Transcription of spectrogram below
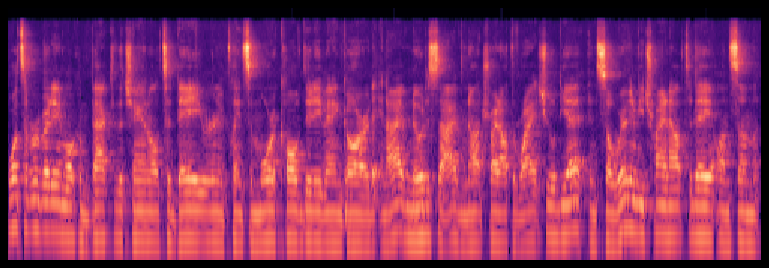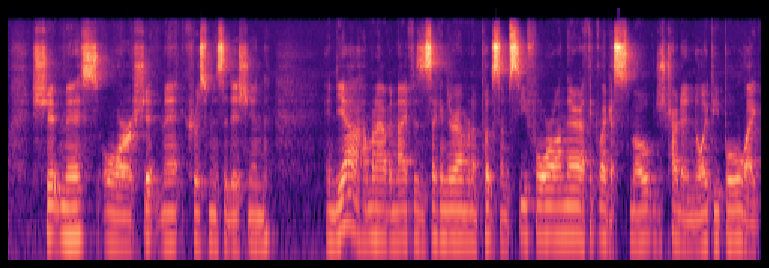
What's up everybody and welcome back to the channel. Today we're going to be playing some more Call of Duty Vanguard and I have noticed that I have not tried out the Riot Shield yet and so we're going to be trying out today on some Shipmas or Shipment Christmas Edition. And yeah, I'm going to have a knife as a secondary. I'm going to put some C4 on there. I think like a smoke, just try to annoy people. Like,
